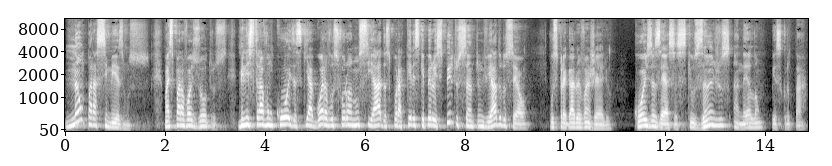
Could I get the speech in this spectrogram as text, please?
não para si mesmos, mas para vós outros, ministravam coisas que agora vos foram anunciadas por aqueles que, pelo Espírito Santo enviado do céu, vos pregaram o Evangelho, coisas essas que os anjos anelam escrutar.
